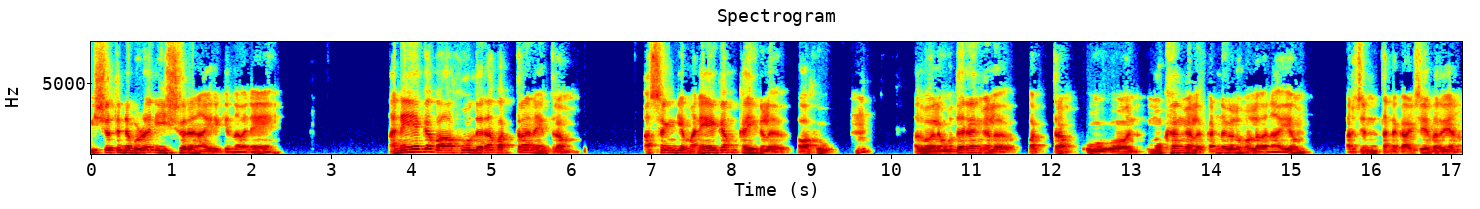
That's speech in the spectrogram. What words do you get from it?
വിശ്വത്തിന്റെ മുഴുവൻ ഈശ്വരനായിരിക്കുന്നവനെ. അനേക ബാഹുധര വക്രനേത്രം. അസംഖ്യം അനേകം കൈകൾ ബാഹു അതുപോലെ ഉദരങ്ങൾ വക്രം മുഖങ്ങൾ കണ്ണുകളുമുള്ളവനായും അർജുനൻ തന്റെ കാഴ്ചയെ പറയാണ്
